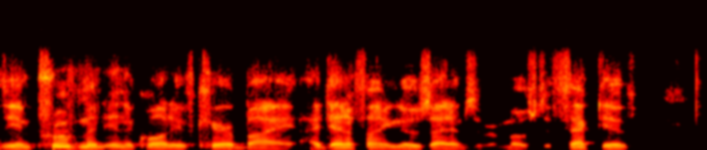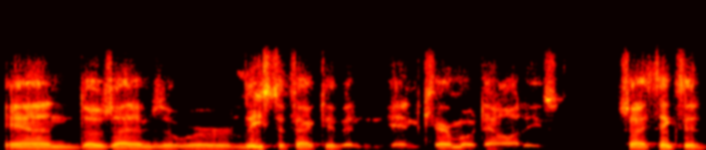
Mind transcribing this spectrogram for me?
the improvement in the quality of care by identifying those items that were most effective and those items that were least effective in, in care modalities. So I think that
